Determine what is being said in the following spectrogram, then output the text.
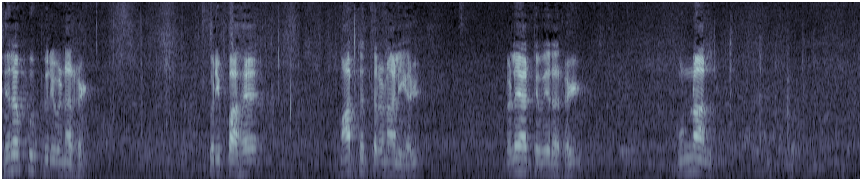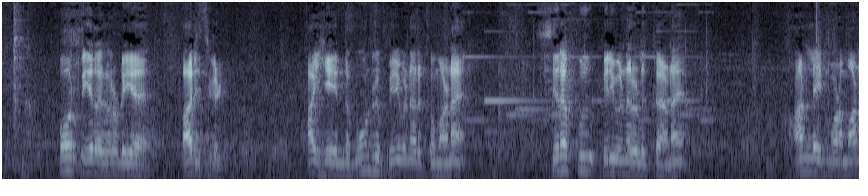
சிறப்பு பிரிவினர்கள் குறிப்பாக மாற்றுத்திறனாளிகள் விளையாட்டு வீரர்கள் முன்னாள் போர் வீரர்களுடைய வாரிசுகள் ஆகிய இந்த மூன்று பிரிவினருக்குமான சிறப்பு பிரிவினர்களுக்கான ஆன்லைன் மூலமான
